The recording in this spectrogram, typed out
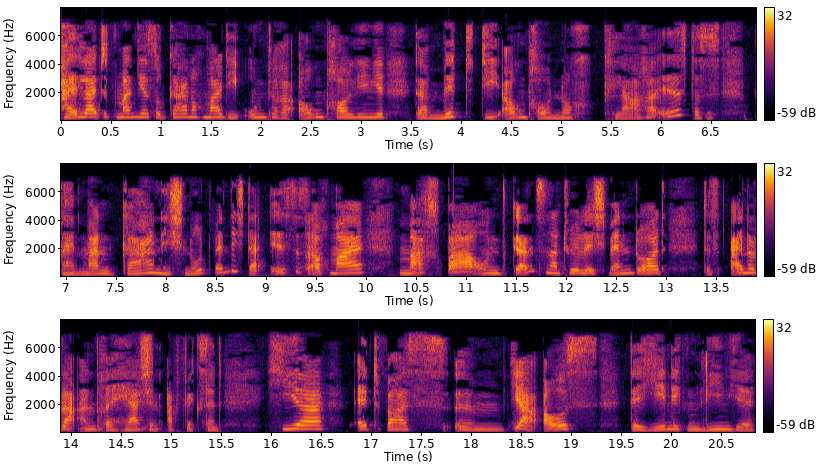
highlightet man ja sogar nochmal die untere Augenbrauenlinie, damit die Augenbraue noch klarer ist. Das ist beim Mann gar nicht notwendig. Da ist es auch mal machbar und ganz natürlich, wenn dort das ein oder andere Härchen abwechselnd hier etwas ähm, ja aus derjenigen Linie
